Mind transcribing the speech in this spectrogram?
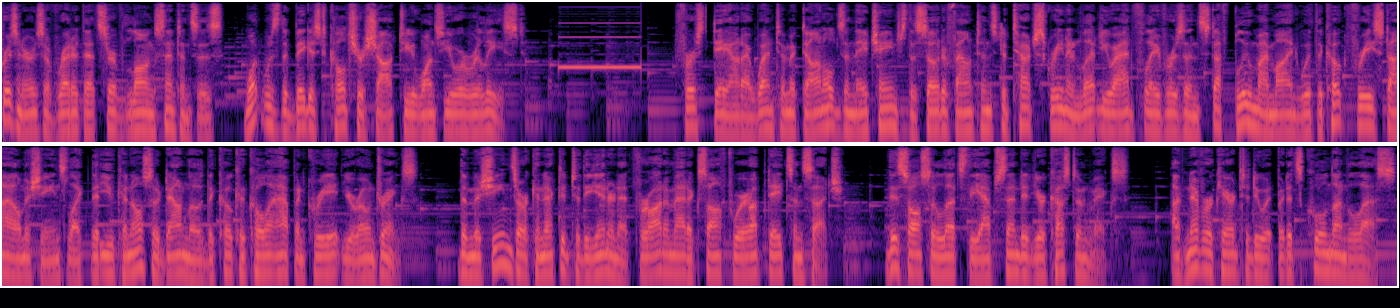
Prisoners of Reddit that served long sentences, what was the biggest culture shock to you once you were released? First day out I went to McDonald's and they changed the soda fountains to touchscreen and let you add flavors and stuff blew my mind with the Coke freestyle machines like that you can also download the Coca-Cola app and create your own drinks. The machines are connected to the internet for automatic software updates and such. This also lets the app send it your custom mix. I've never cared to do it but it's cool nonetheless.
